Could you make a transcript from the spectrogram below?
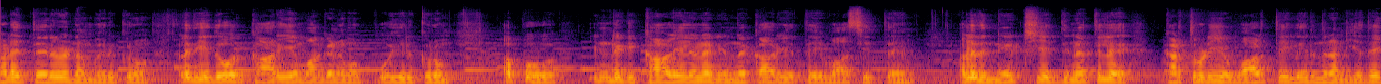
கடை தேர்வில் நம்ம இருக்கிறோம் அல்லது ஏதோ ஒரு காரியமாக நம்ம போயிருக்கிறோம். அப்போது இன்றைக்கு காலையில் நான் என்ன காரியத்தை வாசித்தேன்? அல்லது நேற்றைய தினத்தில் கர்த்தருடைய வார்த்தையிலிருந்து நான் எதை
